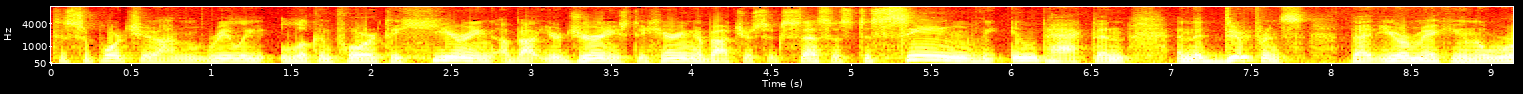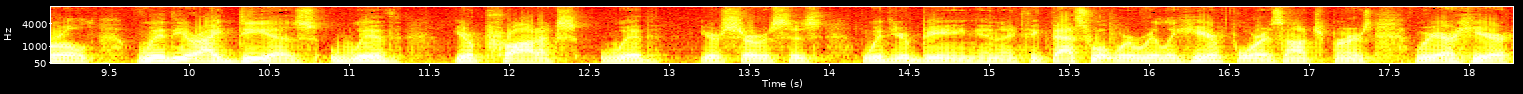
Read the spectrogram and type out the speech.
to support you. I'm really looking forward to hearing about your journeys, to hearing about your successes, to seeing the impact and, and the difference that you're making in the world with your ideas, with your products, with your services with your being. And I think that's what we're really here for as entrepreneurs. We are here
